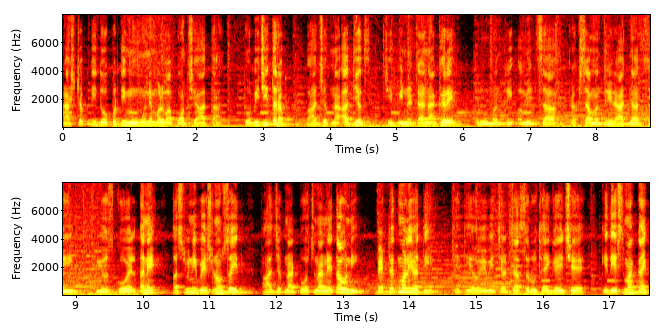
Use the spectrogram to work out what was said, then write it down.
રાષ્ટ્રપતિ દ્રૌપદી મુર્મુને મળવા પહોંચ્યા હતા. તો બીજી તરફ ભાજપના અધ્યક્ષ જેપી નડ્ડાના ઘરે ગૃહમંત્રી અમિત શાહ, રક્ષામંત્રી રાજનાથસિંહ પિયુષ ગોયલ અને અશ્વિની વૈષ્ણવ સહિત ભાજપના ટોચના નેતાઓની બેઠક મળી હતી. જેથી હવે એવી ચર્ચા શરૂ થઈ ગઈ છે કે દેશમાં કંઈક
